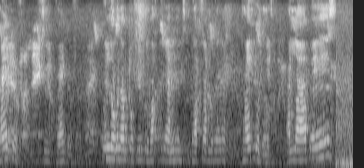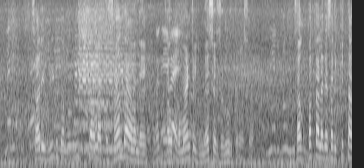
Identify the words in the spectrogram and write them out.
thank you sir thank you sir इन लोगों ने हमको कीमती वक्त दिया हमने इसकी गप शप लगाए थैंक यू दोस्त अल्लाह हाफिज। सारी वीडियो तो इंशाल्लाह पसंद आए वने सब कमेंट में मैसेज ज़रूर करें सो सब पता लगे सारी कितना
